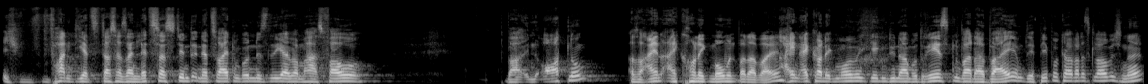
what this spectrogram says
Ich fand jetzt, dass er sein letzter Stint in der zweiten Bundesliga beim HSV war in Ordnung. Also ein iconic Moment war dabei. Ein iconic Moment gegen Dynamo Dresden war dabei, im DFB-Pokal war das, glaube ich, ne?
